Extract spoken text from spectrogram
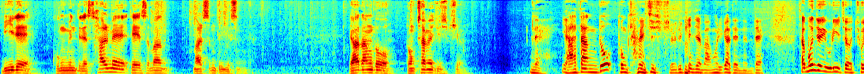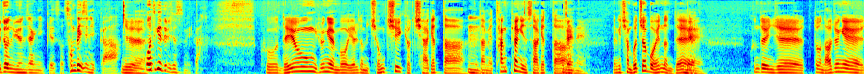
미래, 국민들의 삶에 대해서만 말씀드리겠습니다. 야당도 동참해 주십시오. 네, 야당도 동참해 주십시오. 이렇게 이제 마무리가 됐는데, 자 먼저 우리 저 조 전 위원장님께서 선배시니까 예. 어떻게 들으셨습니까? 그 내용 중에 뭐 예를 들면 정치 교체하겠다, 음. 그 다음에 탕평 인사하겠다, 네네. 이렇게 참 멋져 보였는데. 네. 근데 이제 또 나중에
